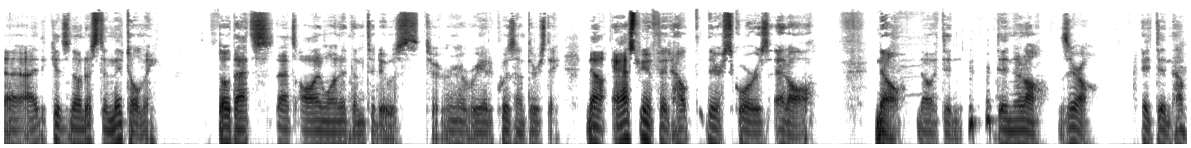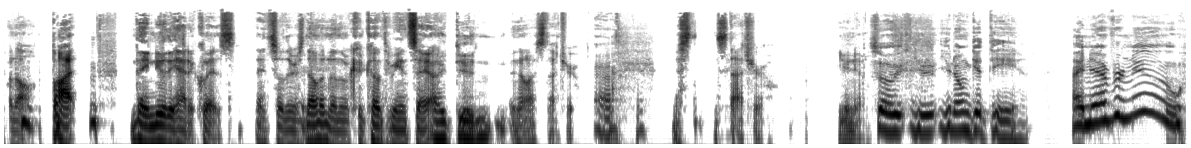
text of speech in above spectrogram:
uh, I, the kids noticed and they told me. So that's that's all I wanted them to do was to remember we had a quiz on Thursday. Now, ask me if it helped their scores at all. No, no, it didn't. It didn't at all. Zero. It didn't help at all. But they knew they had a quiz, and so there's no one of them could come to me and say I didn't. No, it's not true. Uh, It's, it's not true. You knew. so you you don't get the I never knew.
